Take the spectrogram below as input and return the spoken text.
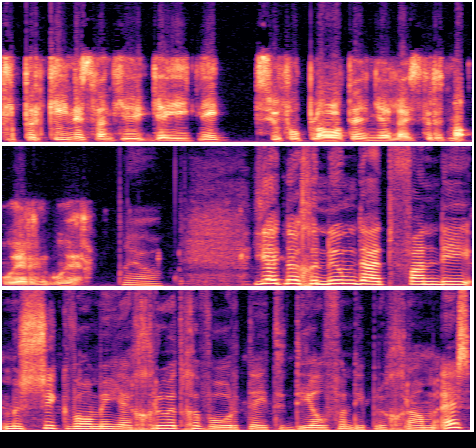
dieper kennis want jy jy het net soveel plate en jy luister dit maar oor en oor. Ja. Jy het nou genoem dat van die musiek waarmee jy groot geword het deel van die program is.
